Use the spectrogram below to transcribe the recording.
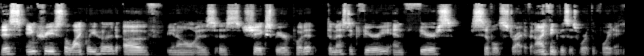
this increased the likelihood of, you know, as, as Shakespeare put it, domestic fury and fierce civil strife. And I think this is worth avoiding.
